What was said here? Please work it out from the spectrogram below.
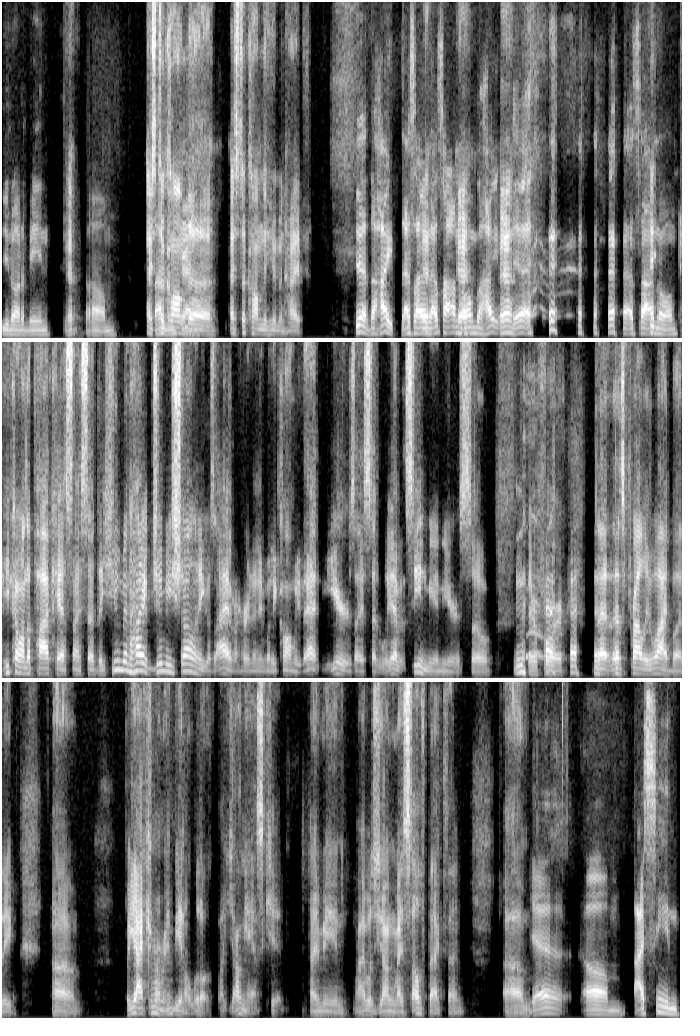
You know what I mean? Yeah. Um, i still call him the i still call him the human hype yeah, the hype. That's how Yeah, that's how I know yeah, him. The hype. yeah. That's how I know him. he come on the podcast and I said the human hype Jimmy Shaolin. He goes, I haven't heard anybody call me that in years. I said, Well, you haven't seen me in years, so therefore that that's probably why, buddy. Um, but yeah, I can remember him being a little a young ass kid. I mean, I was young myself back then. Um, Yeah. Um, I seen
